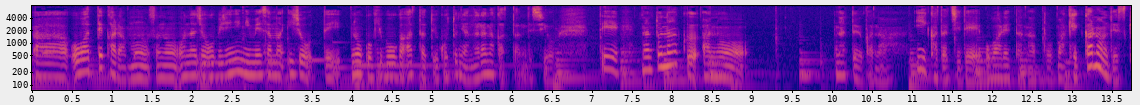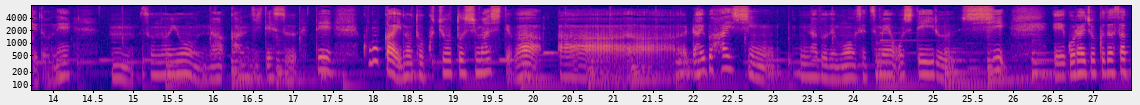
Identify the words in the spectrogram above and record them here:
あ終わってからもその同じ帯地に2名様以上ってのご希望があったということにはならなかったんですよ。でなんとなくあの何て言うかないい形で終われたなと、まあ、結果論ですけどねうん、そのような感じです。で今回の特徴としましてはあライブ配信などでも説明をしているし、えー、ご来場くださっ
